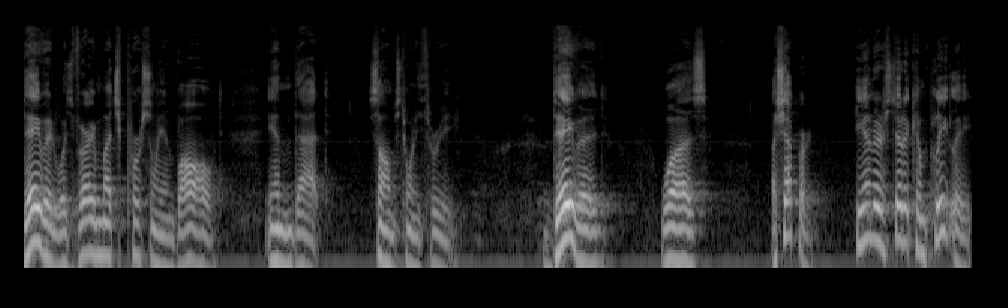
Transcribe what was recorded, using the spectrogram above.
David was very much personally involved in that Psalms 23. David was a shepherd, he understood it completely.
